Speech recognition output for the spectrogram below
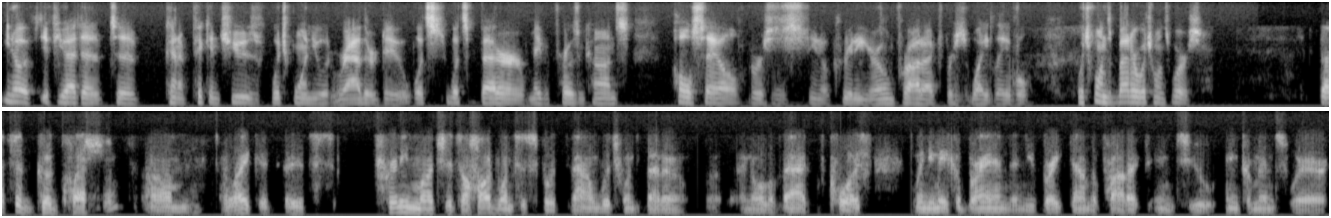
You know, if, if you had to, to kind of pick and choose which one you would rather do, what's what's better, maybe pros and cons, wholesale versus you know creating your own product versus white label, which one's better, which one's worse? That's a good question. Um, I like it. It's pretty much it's a hard one to split down which one's better and all of that. Of course, when you make a brand and you break down the product into increments where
